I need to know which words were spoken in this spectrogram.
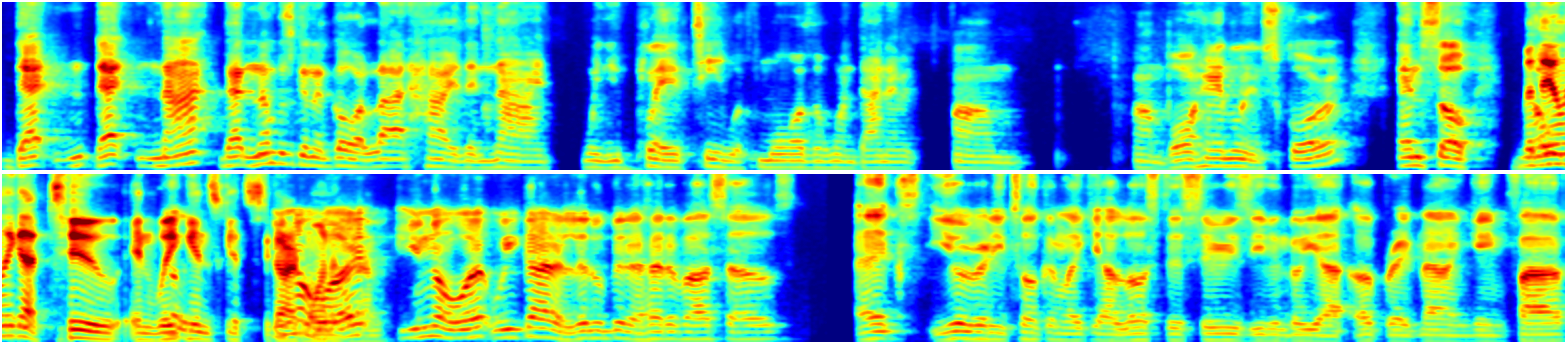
that that not that number's gonna go a lot higher than nine when you play a team with more than one dynamic um, um ball handler and scorer. And so, But they only got two, and Wiggins gets to You guard know one what? of them. You know what? We got a little bit ahead of ourselves. X, you already talking like y'all lost this series, even though y'all up right now in game five.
